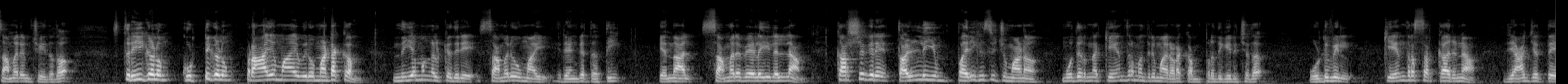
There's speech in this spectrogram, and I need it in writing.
സമരം ചെയ്തത്. സ്ത്രീകളും കുട്ടികളും പ്രായമായവരുമടക്കം നിയമങ്ങൾക്കെതിരെ സമരവുമായി രംഗത്തെത്തി. എന്നാൽ സമരവേളയിലെല്ലാം കർഷകരെ തള്ളിയും പരിഹസിച്ചുമാണ് മുതിർന്ന കേന്ദ്രമന്ത്രിമാരടക്കം പ്രതികരിച്ചത്. ഒടുവിൽ കേന്ദ്ര സർക്കാരിന് രാജ്യത്തെ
